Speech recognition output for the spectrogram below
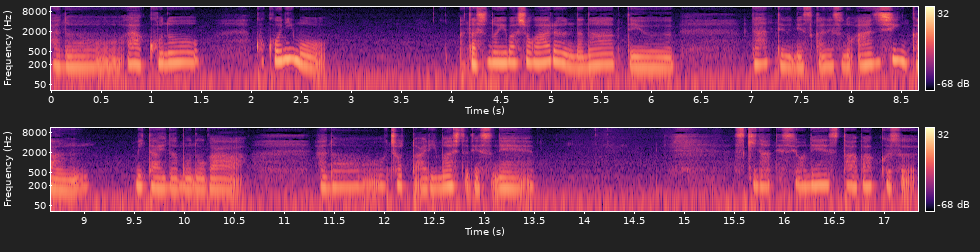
あのー、あこのここにも私の居場所があるんだなっていう何て言うんですかね。その安心感みたいなものがあのちょっとありましてですね。好きなんですよねスターバックス。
